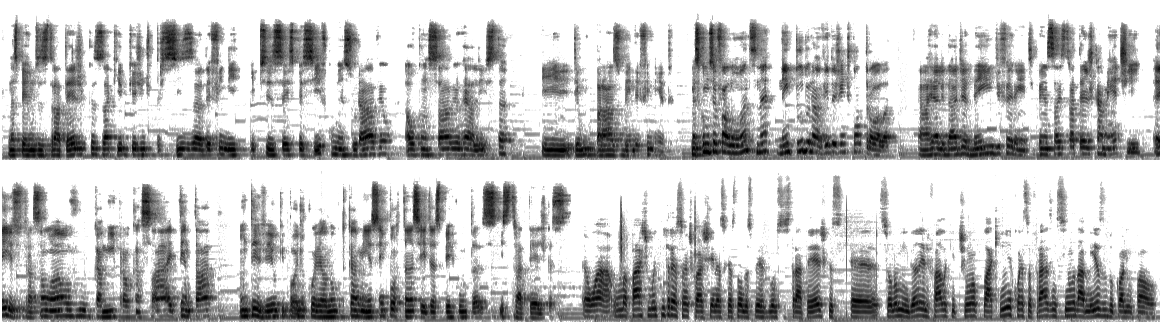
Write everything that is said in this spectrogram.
nas perguntas estratégicas aquilo que a gente precisa definir e precisa ser específico, mensurável, alcançável, realista e ter um prazo bem definido. Mas como você falou antes, né, nem tudo na vida a gente controla. A realidade é bem diferente. Pensar estrategicamente é isso, tração alvo, caminho para alcançar e tentar antever o que pode ocorrer ao longo do caminho. Essa é a importância das perguntas estratégicas. É uma, uma parte muito interessante que eu achei nessa questão das perguntas estratégicas. É, se eu não me engano, ele fala que tinha uma plaquinha com essa frase em cima da mesa do Colin Powell.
